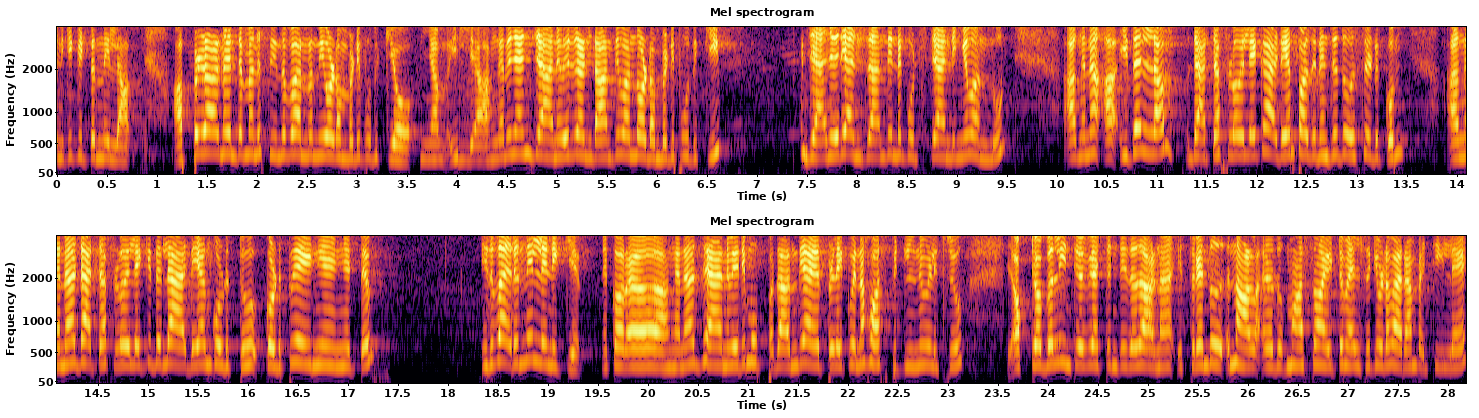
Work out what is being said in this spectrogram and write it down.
എനിക്ക് കിട്ടുന്നില്ല. അപ്പോഴാണ് എന്റെ മനസ്സിൽ നിന്ന് പറഞ്ഞത് നീ ഉടമ്പടി പുതുക്കിയോ? ഞാൻ ഇല്ല. അങ്ങനെ ഞാൻ ജാനുവരി രണ്ടാം തീയതി വന്ന് ഉടമ്പടി പുതുക്കി. ജാനുവരി അഞ്ചാം തീയതി എന്റെ ഗുഡ് സ്റ്റാൻഡിങ് വന്നു. അങ്ങനെ ഇതെല്ലാം ഡാറ്റ ഫ്ലോയിലേക്ക് ആഡ് ചെയ്യാൻ പതിനഞ്ച് ദിവസം എടുക്കും. അങ്ങനെ ഡാറ്റ ഫ്ലോയിലേക്ക് ഇതെല്ലാം ആഡ് ചെയ്യാൻ കൊടുത്തു കൊടുത്തു കഴിഞ്ഞ് കഴിഞ്ഞിട്ട് ഇത് വരുന്നില്ല എനിക്ക്. കുറേ അങ്ങനെ ജാനുവരി മുപ്പതാം തീയതി ആയപ്പോഴേക്കും എന്നെ ഹോസ്പിറ്റലിൽ നിന്ന് വിളിച്ചു. ഒക്ടോബറിൽ ഇന്റർവ്യൂ അറ്റൻഡ് ചെയ്തതാണ്. ഇത്രയും നാളെ മാസമായിട്ടും മെൽസയ്ക്ക് ഇവിടെ വരാൻ പറ്റിയില്ലേ?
